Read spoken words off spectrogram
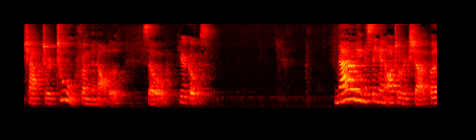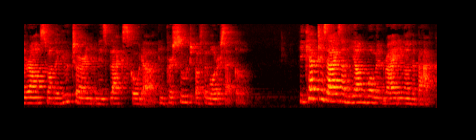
chapter two from the novel. So here goes. Narrowly missing an auto rickshaw, Balram swung a U-turn in his black Skoda in pursuit of the motorcycle. He kept his eyes on the young woman riding on the back.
